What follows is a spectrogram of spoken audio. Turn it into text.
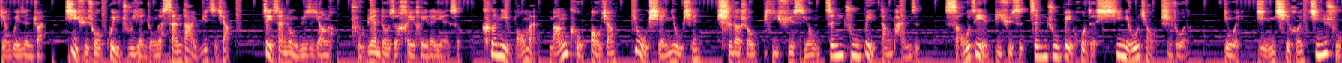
言归正传，继续说贵族眼中的三大鱼子酱。这三种鱼子酱呢，普遍都是黑黑的颜色，颗粒饱满，满口爆浆，又咸又鲜。吃的时候必须使用珍珠贝当盘子，勺子也必须是珍珠贝或者犀牛角制作的。因为银器和金属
